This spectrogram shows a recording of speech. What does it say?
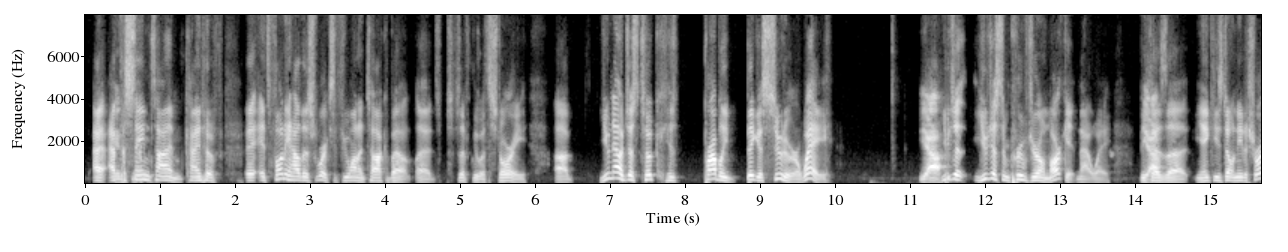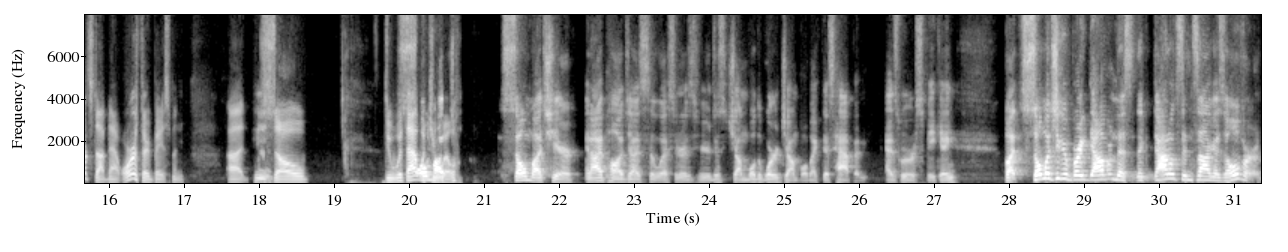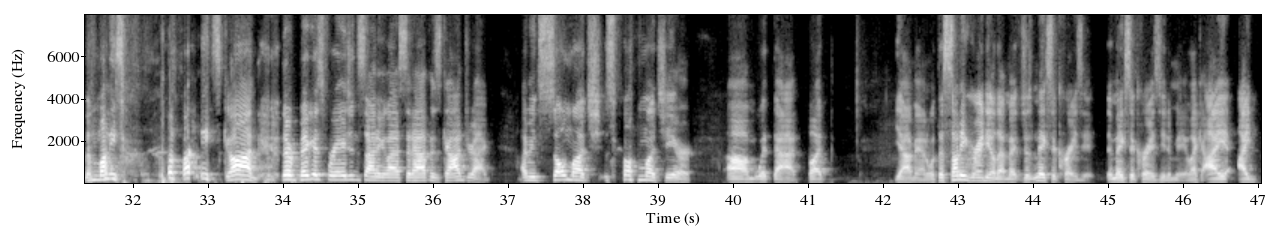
At the same time, kind of, it's funny how this works. If you want to talk about uh, specifically with Story, uh, you now just took his probably biggest suitor away yeah. you just you just improved your own market in that way Yeah. because uh Yankees don't need a shortstop now or a third baseman. Uh Hmm. so do with that So what you much- will. so much here, and I apologize to the listeners if you're just jumbled. We're jumbled, like this happened as we were speaking. But so much you can break down from this. The Donaldson saga is over. The money's the money's gone. Their biggest free agent signing lasted half his contract. I mean, so much, so much here um, with that. But yeah, man, with the Sonny Gray deal, that ma- just makes it crazy. It makes it crazy to me. Like I, I,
